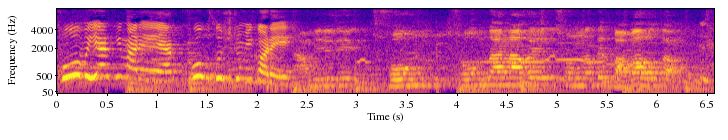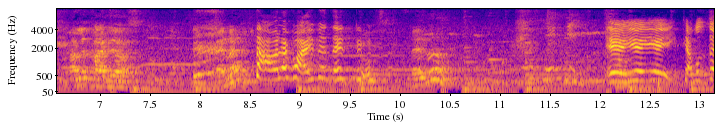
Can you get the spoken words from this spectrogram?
খুব ইয়ারকি মারে আর খুব দুষ্টুমি করে। আমি যদি সোম সোমদা না হয়ে সোমনাথের বাবা হতাম তাহলে কাজে আসতো তাই না? তাহলে ভয় পেতে একটু। তাই না এই এই এই কেবল তো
